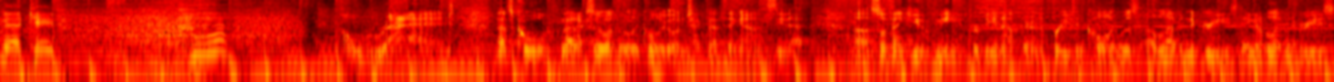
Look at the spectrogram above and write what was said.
Matt Cave. All right. That's cool. That actually was really cool to go and check that thing out and see that. Uh, so thank you, me, for being out there in the freezing cold. It was 11 degrees, negative 11 degrees,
